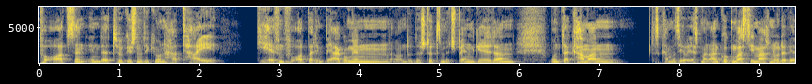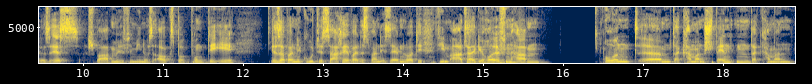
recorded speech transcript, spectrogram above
vor Ort sind in der türkischen Region Hatay. Die helfen vor Ort bei den Bergungen und unterstützen mit Spendengeldern. Und da kann man das kann man sich auch erstmal angucken, was die machen oder wer das ist. Schwabenhilfe-augsburg.de ist aber eine gute Sache, weil das waren dieselben Leute, die im Ahrtal geholfen haben. Und ähm, da kann man spenden, da kann man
